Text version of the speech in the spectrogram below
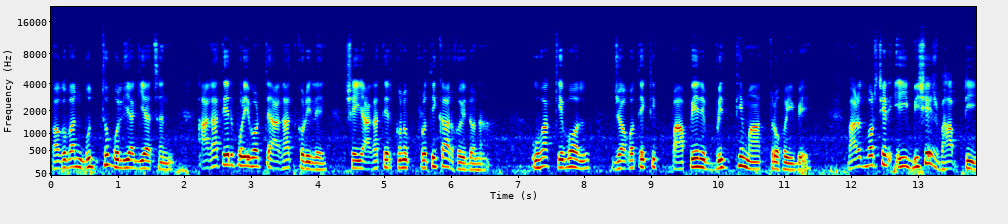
ভগবান বুদ্ধ বলিয়া গিয়াছেন, আঘাতের পরিবর্তে আঘাত করিলে সেই আঘাতের কোনো প্রতিকার হইল না। উহা কেবল জগতে একটি পাপের বৃদ্ধি মাত্র হইবে। ভারতবর্ষের এই বিশেষ ভাবটি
